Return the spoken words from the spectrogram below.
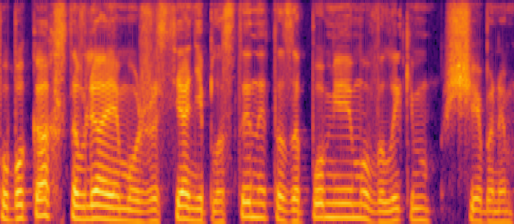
По боках вставляємо жестяні пластини та заповнюємо великим щебенем.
